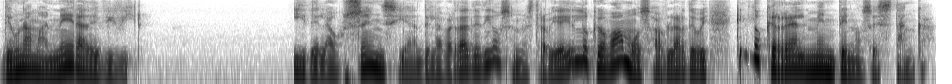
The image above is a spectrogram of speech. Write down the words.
de una manera de vivir y de la ausencia de la verdad de Dios en nuestra vida. Y es lo que vamos a hablar de hoy. ¿Qué es lo que realmente nos estanca?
